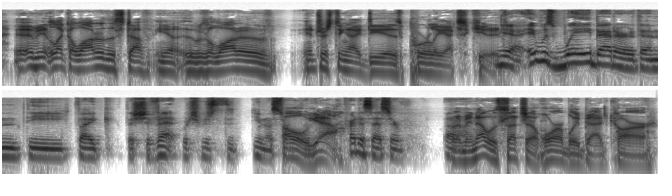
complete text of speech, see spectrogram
car. I mean, like a lot of the stuff, you know, there was a lot of interesting ideas poorly executed. Yeah, it was way better than the like the Chevette, which was the you know sort Oh, of yeah. predecessor. But I mean, that was such a horribly bad car.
